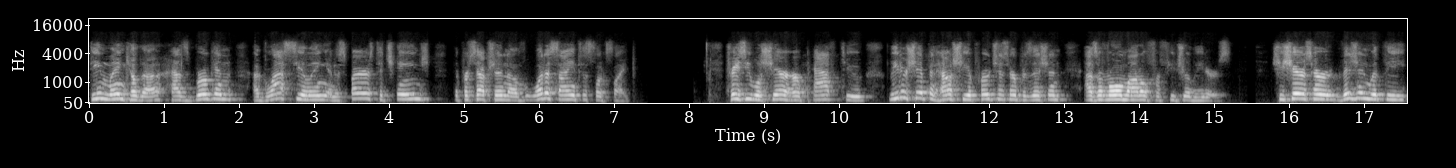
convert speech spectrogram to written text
Dean Langkilde has broken a glass ceiling and aspires to change the perception of what a scientist looks like. Tracy will share her path to leadership and how she approaches her position as a role model for future leaders. She shares her vision with the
